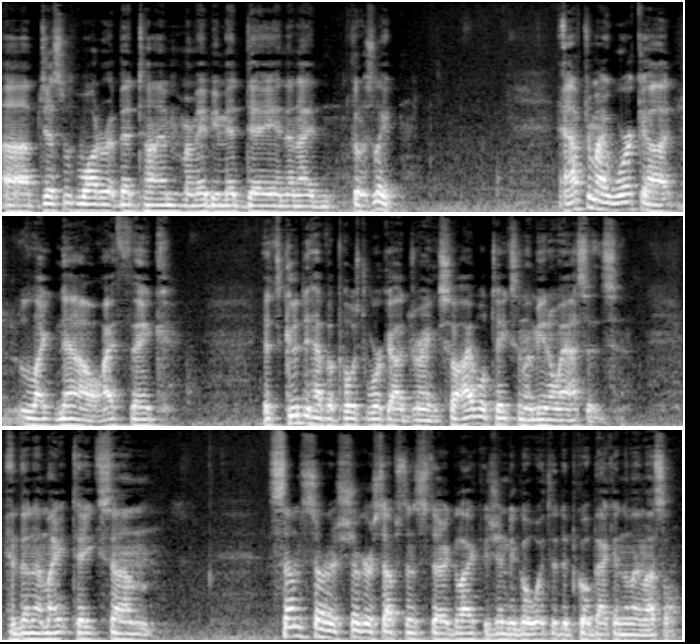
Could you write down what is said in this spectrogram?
uh, just with water at bedtime or maybe midday, and then I'd go to sleep. After my workout, like now, I think it's good to have a post workout drink. So I will take some amino acids, and then I might take some some sort of sugar substance, to glycogen, to go with it to go back into my muscle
